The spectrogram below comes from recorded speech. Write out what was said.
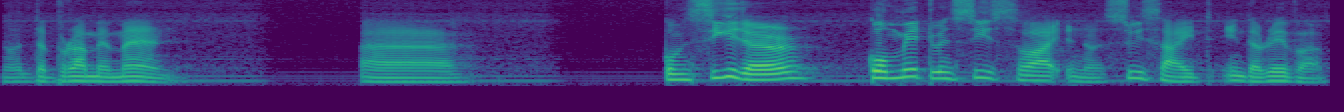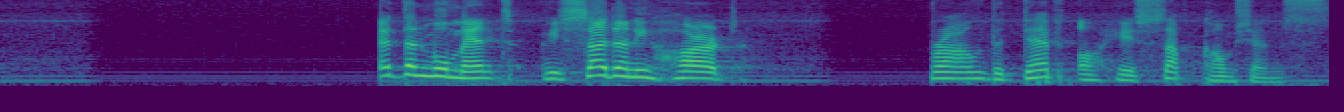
the Brahmin man, uh, consider committing suicide, you know, suicide in the river. At that moment, he suddenly heard from the depth of his subconscious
